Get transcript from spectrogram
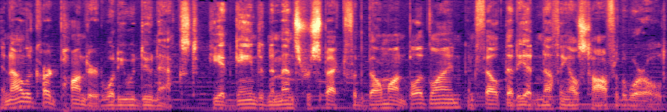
and Alucard pondered what he would do next. He had gained an immense respect for the Belmont bloodline and felt that he had nothing else to offer the world.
